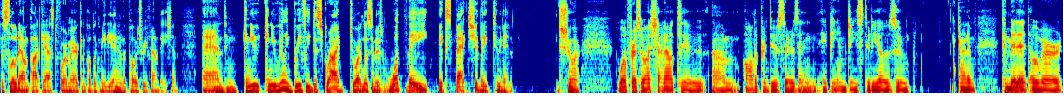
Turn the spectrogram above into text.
the Slow Down podcast for American Public Media mm. and the Poetry Foundation. And mm-hmm. can you can you really briefly describe to our listeners what they expect should they tune in? Sure. Well, first of all, shout out to um, all the producers in APMG Studios who kind of committed over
